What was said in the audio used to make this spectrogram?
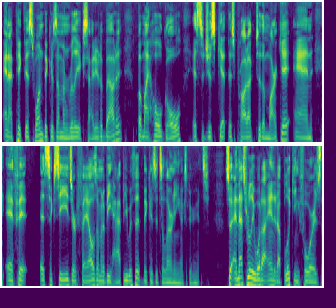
and I picked this one because I'm really excited about it. But my whole goal is to just get this product to the market. And if it it succeeds or fails, I'm going to be happy with it because it's a learning experience. So, and that's really what I ended up looking for is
